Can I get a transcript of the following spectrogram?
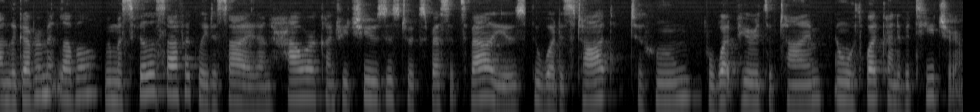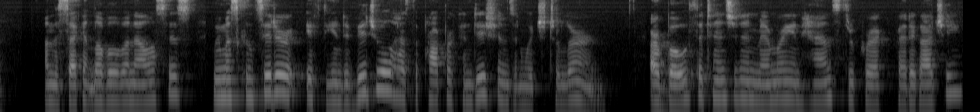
On the government level, we must philosophically decide on how our country chooses to express its values through what is taught, to whom, for what periods of time, and with what kind of a teacher. On the second level of analysis, we must consider if the individual has the proper conditions in which to learn. Are both attention and memory enhanced through correct pedagogy?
